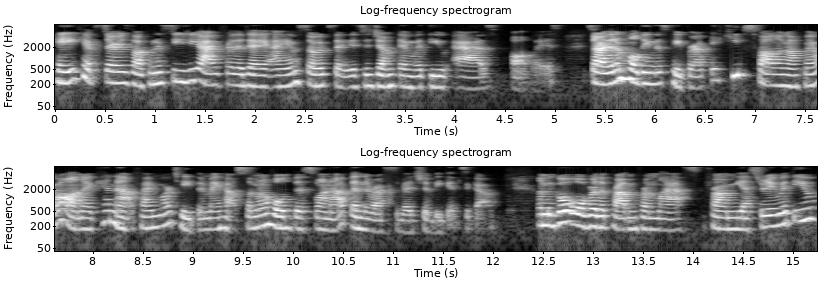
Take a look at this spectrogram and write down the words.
Hey Kipsters, welcome to CGI for the day. I am so excited to jump in with you as always. Sorry that I'm holding this paper up. It keeps falling off my wall and I cannot find more tape in my house. So I'm to hold this one up and the rest of it should be good to go. Let me go over the problem from last from yesterday with you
